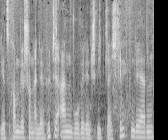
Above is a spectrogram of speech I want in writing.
jetzt kommen wir schon an der Hütte an, wo wir den Schmied gleich finden werden.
